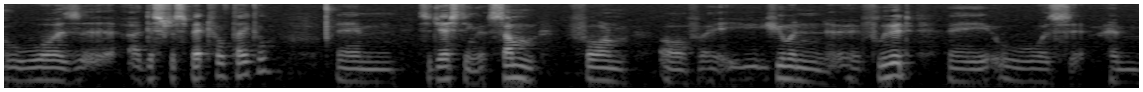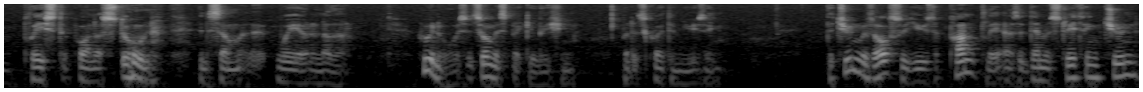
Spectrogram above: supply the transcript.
was a disrespectful title, um, suggesting that some form of uh, human uh, fluid uh, was um, placed upon a stone in some way or another. Who knows? It's only speculation, but it's quite amusing. The tune was also used apparently as a demonstrating tune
